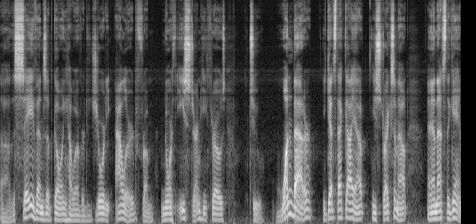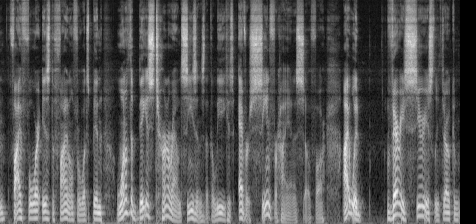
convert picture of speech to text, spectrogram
Uh, the save ends up going, however, to Jordy Allard from Northeastern. He throws to one batter. He gets that guy out. He strikes him out. And that's the game. 5 4 is the final for what's been one of the biggest turnaround seasons that the league has ever seen for Hyannis so far. I would very seriously throw com-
